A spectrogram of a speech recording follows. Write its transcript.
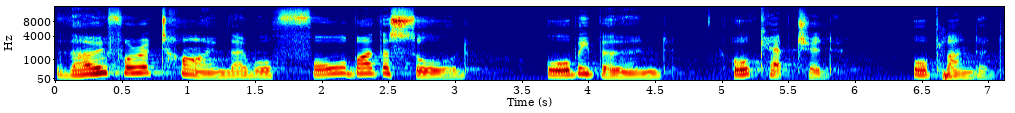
though for a time they will fall by the sword, or be burned, or captured, or plundered.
